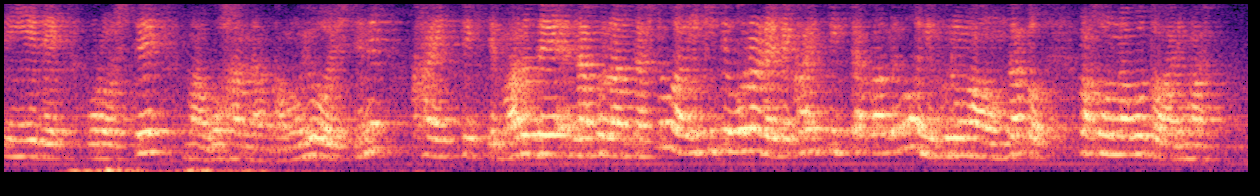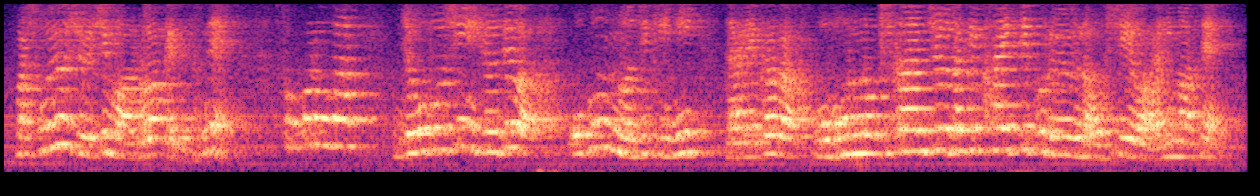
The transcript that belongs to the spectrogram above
家でおろして、まあ、ご飯なんかも用意してね帰ってきてまるで亡くなった人が生きておられて帰ってきたかのように振る舞うんだと、まあ、そんなことはあります。まあ、そういう趣旨もあるわけですね。ところが浄土真宗ではお盆の時期に誰かがお盆の期間中だけ帰ってくるような教えはありません。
